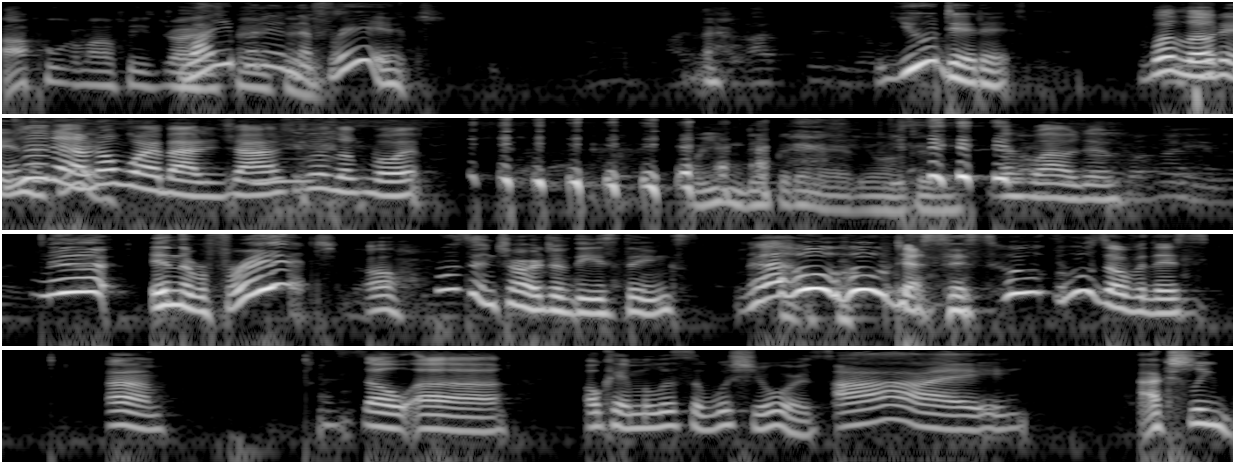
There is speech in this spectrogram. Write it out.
I'll pour them off each dry. Why ass you put it in the pancakes. fridge? You did it. We'll look. Put it Sit down. Don't worry about it, Josh. We'll look for it. Well, you can dip it in there if you want to. That's what I'll do. In the fridge? Oh, Who's in charge of these things? Uh, who who does this? Who who's over this? Um. So, uh, okay, Melissa, what's yours? I actually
